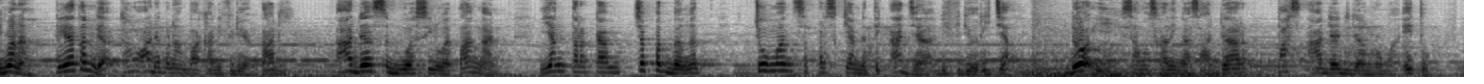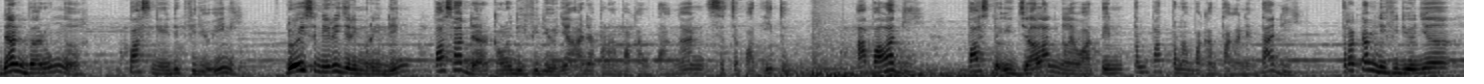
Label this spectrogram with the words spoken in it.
Gimana? Kelihatan nggak kalau ada penampakan di video yang tadi? Ada sebuah siluet tangan yang terekam cepet banget cuman sepersekian detik aja di video Richel. Doi sama sekali nggak sadar pas ada di dalam rumah itu dan baru ngeh pas ngedit video ini. Doi sendiri jadi merinding pas sadar kalau di videonya ada penampakan tangan secepat itu. Apalagi pas Doi jalan ngelewatin tempat penampakan tangan yang tadi, terekam di videonya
